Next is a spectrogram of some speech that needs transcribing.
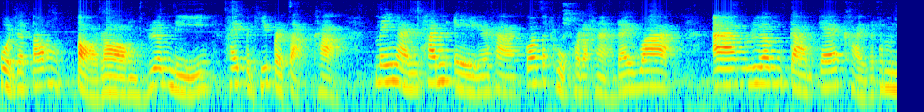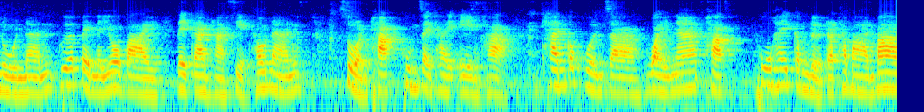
ควรจะต้องต่อรองเรื่องนี้ให้เป็นที่ประจักษ์ค่ะ ไม่งั้นท่านเองนะคะก็จะถูกคอรหาได้ว่า อ้างเรื่องการแก้ไขรัฐธรรมนูญนั้น เพื่อเป็นนโยบายในการหาเสียงเท่านั้น ส่วนพักภูมิใจไทยเองค่ะ ท่านก็ควรจะไว้หน้าพักผู้ให้กำเนิดรัฐบาลบ้าง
